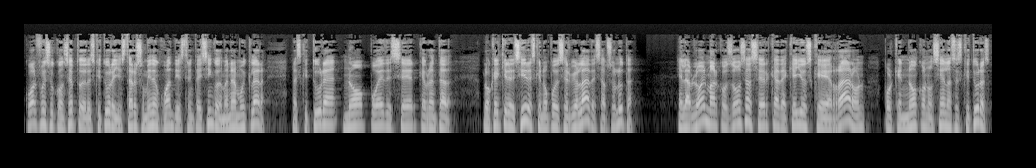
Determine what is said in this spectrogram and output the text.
¿cuál fue su concepto de la Escritura? Y está resumido en Juan 10:35 de manera muy clara. La Escritura no puede ser quebrantada. Lo que Él quiere decir es que no puede ser violada, es absoluta. Él habló en Marcos 2 acerca de aquellos que erraron porque no conocían las escrituras.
